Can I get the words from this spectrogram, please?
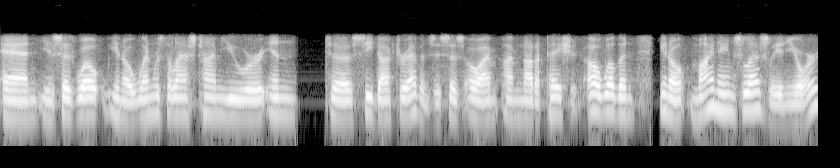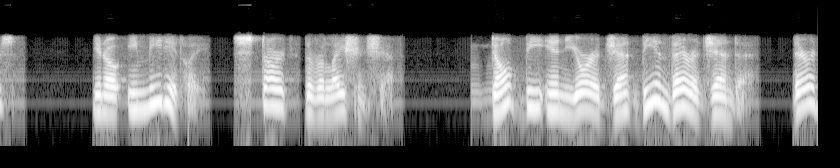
and he says, "Well, you know, when was the last time you were in to see Dr. Evans?" He says, "Oh, I'm I'm not a patient." Oh, well then, you know, my name's Leslie, and yours? You know, immediately start the relationship. Don't be in your agenda be in their agenda. Their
